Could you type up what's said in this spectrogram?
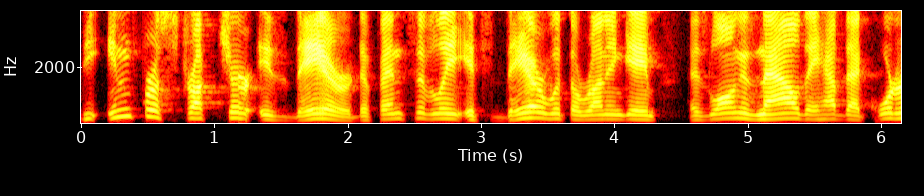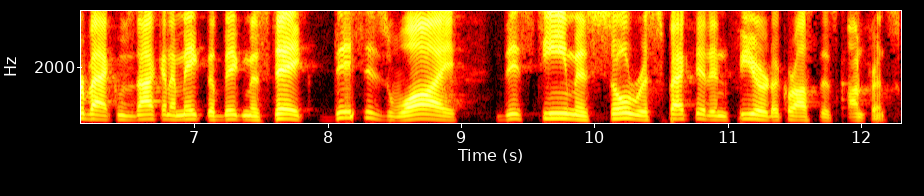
the infrastructure is there defensively, it's there with the running game. As long as now they have that quarterback who's not going to make the big mistake, this is why this team is so respected and feared across this conference.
